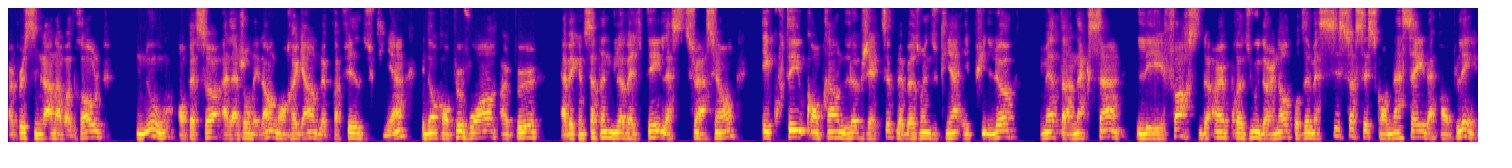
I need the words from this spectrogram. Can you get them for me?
un peu similaire dans votre rôle, nous, on fait ça à la journée longue, on regarde le profil du client et donc on peut voir un peu avec une certaine globalité la situation, écouter ou comprendre l'objectif, le besoin du client et puis là, mettre en accent les forces d'un produit ou d'un autre pour dire, mais si ça, c'est ce qu'on essaye d'accomplir,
